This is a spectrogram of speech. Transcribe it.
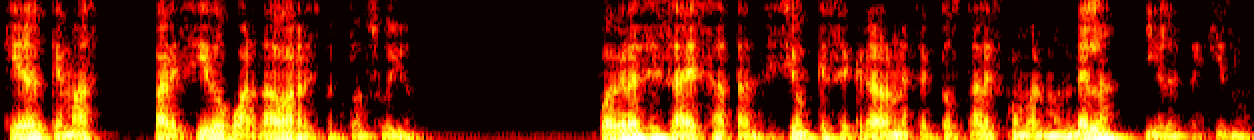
que era el que más parecido guardaba respecto al suyo. Fue gracias a esa transición que se crearon efectos tales como el Mandela y el espejismo.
